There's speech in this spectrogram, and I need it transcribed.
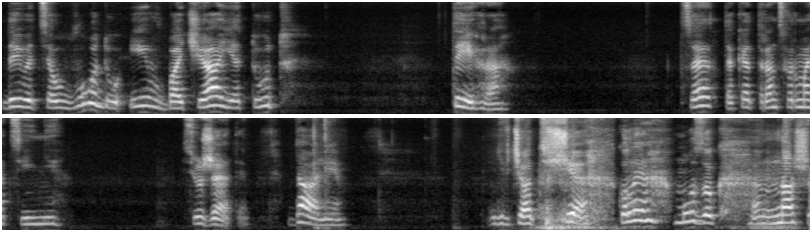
дивиться у воду і вбачає тут тигра. Це таке трансформаційні сюжети. Далі, дівчат, ще коли мозок, наш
